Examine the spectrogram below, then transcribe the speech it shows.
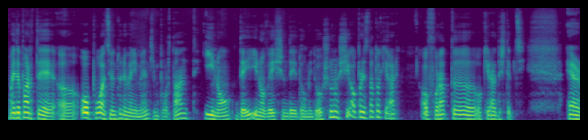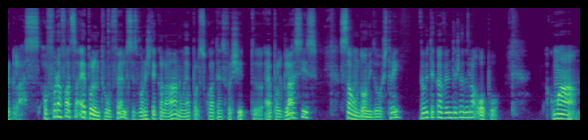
Mai departe, uh, Oppo a ținut un eveniment important, Inno Day, Innovation Day 2021 și au prezentat ochelari au furat uh, ochelari deștepți. Airglass. Au furat fața Apple într-un fel, se zvonește că la anul Apple scoate în sfârșit uh, Apple Glasses sau în 2023, dar uite că avem deja de la Oppo. Acum,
